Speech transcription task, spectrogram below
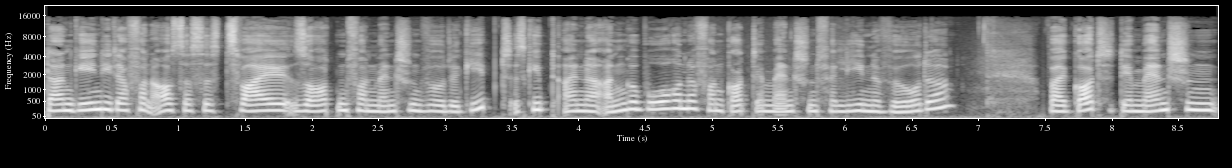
Dann gehen die davon aus, dass es zwei Sorten von Menschenwürde gibt. Es gibt eine angeborene, von Gott dem Menschen verliehene Würde, weil Gott dem Menschen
